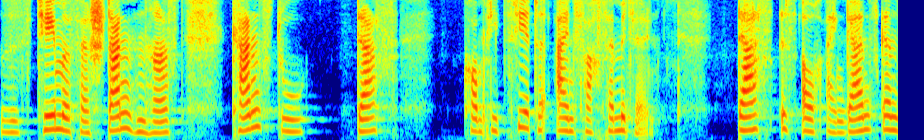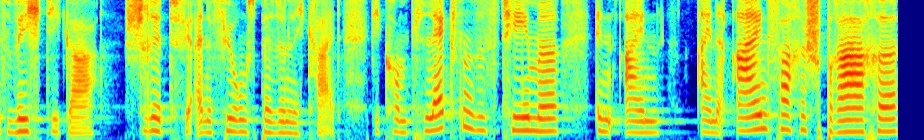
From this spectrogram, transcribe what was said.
Systeme verstanden hast, kannst du das Komplizierte einfach vermitteln. Das ist auch ein ganz, ganz wichtiger Schritt für eine Führungspersönlichkeit, die komplexen Systeme in ein eine einfache Sprache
